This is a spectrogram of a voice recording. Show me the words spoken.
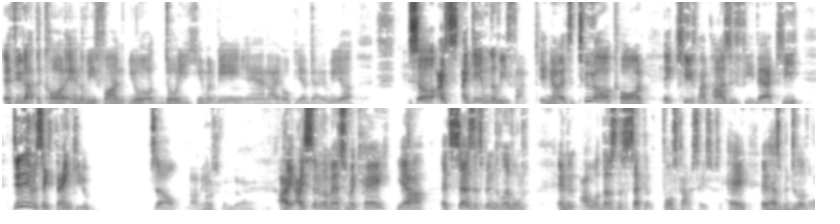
If you got the card and the refund, you're a dirty human being, and I hope you have diarrhea. So I, I gave him the refund. You know, it's a two dollar card. It keeps my positive feedback. He didn't even say thank you. So I mean, Most of them don't. I, I sent him a message like, hey, yeah, it says it's been delivered. And then uh, well, that's the second first conversation. Hey, it hasn't been delivered.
